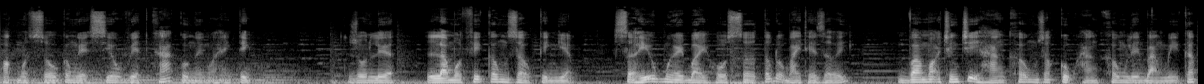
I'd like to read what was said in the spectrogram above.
hoặc một số công nghệ siêu việt khác của người ngoài hành tinh. John Lear là một phi công giàu kinh nghiệm, sở hữu 17 hồ sơ tốc độ bay thế giới và mọi chứng chỉ hàng không do Cục Hàng không Liên bang Mỹ cấp.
